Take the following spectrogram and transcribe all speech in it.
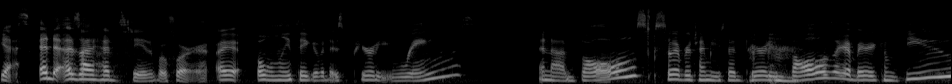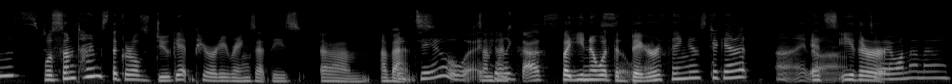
Yes. And as I had stated before, I only think of it as purity rings and not balls. So every time you said purity balls, I got very confused. well, sometimes the girls do get purity rings at these um I events. do. I feel like that's. But you know what the bigger weird. thing is to get? I it's either- Do I want to know?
